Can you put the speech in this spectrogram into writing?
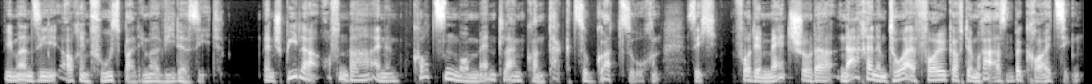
wie man sie auch im Fußball immer wieder sieht wenn Spieler offenbar einen kurzen Moment lang Kontakt zu Gott suchen, sich vor dem Match oder nach einem Torerfolg auf dem Rasen bekreuzigen.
